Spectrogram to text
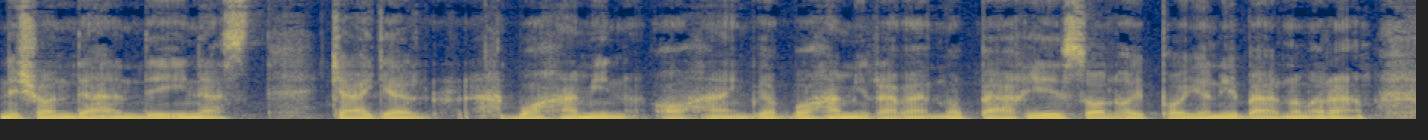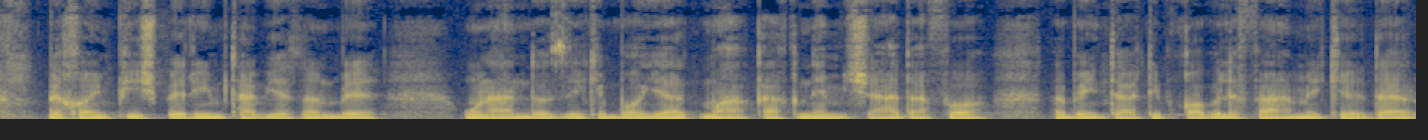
نشان دهنده این است که اگر با همین آهنگ و با همین روند ما بقیه سالهای پایانی برنامه رو هم بخوایم پیش بریم طبیعتا به اون اندازه که باید محقق نمیشه هدفها و به این ترتیب قابل فهمه که در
